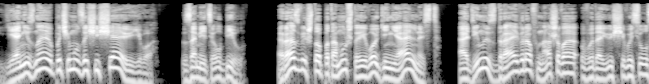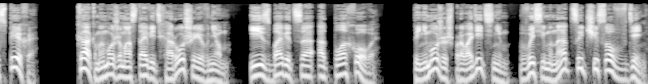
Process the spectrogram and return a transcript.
«Я не знаю, почему защищаю его», — заметил Билл. «Разве что потому, что его гениальность — один из драйверов нашего выдающегося успеха. Как мы можем оставить хорошее в нем и избавиться от плохого? Ты не можешь проводить с ним 18 часов в день.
